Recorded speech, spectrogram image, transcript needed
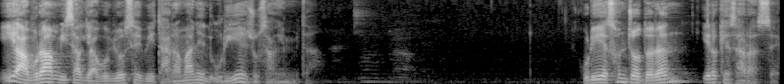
이 아브라함, 이삭, 야곱, 요셉이 다름 아닌 우리의 조상입니다. 우리의 선조들은 이렇게 살았어요.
